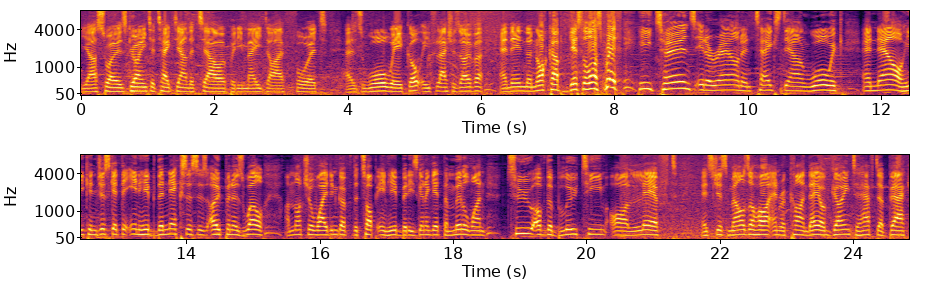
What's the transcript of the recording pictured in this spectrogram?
Yasuo is going to take down the tower, but he may die for it as Warwick, oh, he flashes over, and then the knock-up gets the last breath. He turns it around and takes down Warwick, and now he can just get the inhib. The Nexus is open as well. I'm not sure why he didn't go for the top inhib, but he's going to get the middle one. Two of the blue team are left. It's just Malzahar and Rakan. They are going to have to back.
